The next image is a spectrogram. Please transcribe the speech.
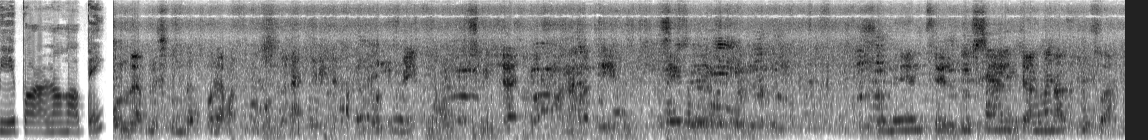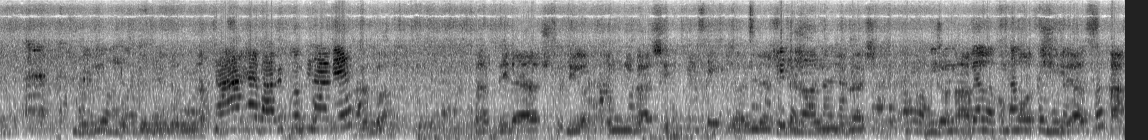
বিয়ে পড়ানো হবে। আপনি সুন্দর পরে আমার বলবেন। শুনেন ফেরদৌসি জান্নাত কুফা নাজিরা শরীয়তপুর নিবাসী। জনাব মোহাম্মদ সিরাজ খান।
